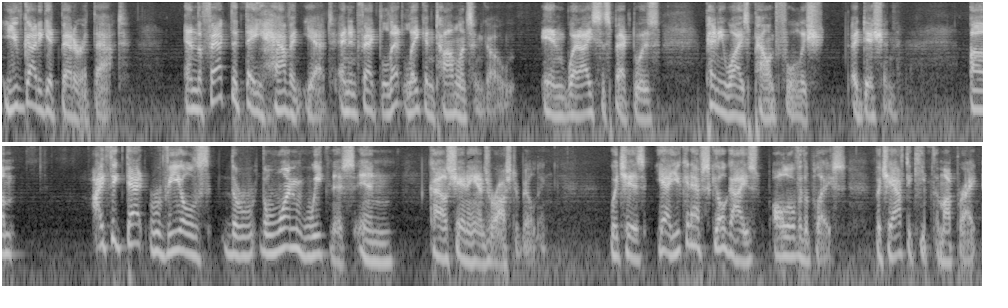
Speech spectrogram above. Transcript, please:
you've got to get better at that and the fact that they haven't yet and in fact let Laken Tomlinson go in what I suspect was penny wise pound foolish addition um, I think that reveals the the one weakness in Kyle Shanahan's roster building which is, yeah, you can have skill guys all over the place, but you have to keep them upright.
